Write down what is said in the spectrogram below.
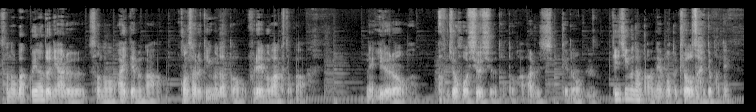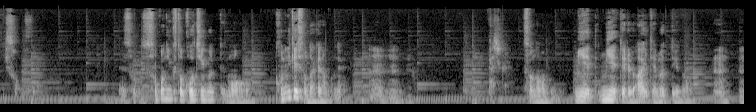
そのバックヤードにあるそのアイテムがコンサルティングだとフレームワークとか、ね、いろいろ情報収集だとかあるしけど、うんティーチングなんかはね、もっと教材とかね、そうですね。でそそこに行くとコーチングってもうコミュニケーションだけなのね。うんうんうん。確かその見え見えてるアイテムっていうのは。に。うん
